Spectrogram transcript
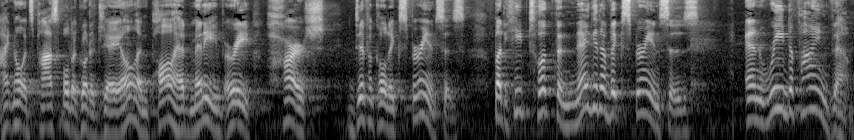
I know it's possible to go to jail, and Paul had many very harsh, difficult experiences. But he took the negative experiences and redefined them.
